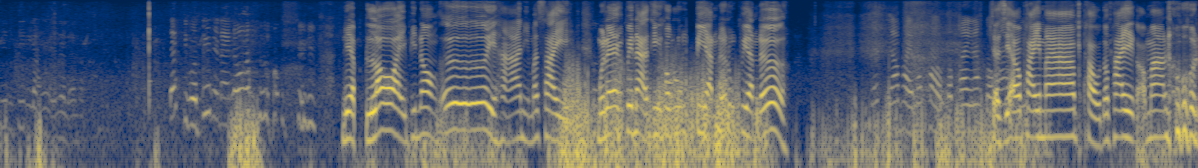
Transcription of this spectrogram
ติดติดหลังนี่แหละนะจัก สิบ่ติดได้เนาะเรียบร้อยพี่น้อง เอ้ยหาอันนี่มาใส่มื้อแรกเป็นหน้าที่ของลุงเปลี่ยนเด้อลุงเปลี่ยนเด้อจะเอาไผ่มาเผากับไผ่นะจะสิเอาไผมาเผาตะไผก็เอามาโลด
